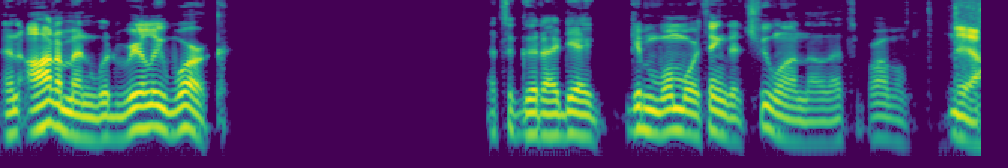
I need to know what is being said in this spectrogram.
An ottoman would really work. That's a good idea. Give him one more thing to chew on, though. That's a problem. Yeah.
